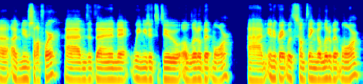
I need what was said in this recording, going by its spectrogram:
uh, a new software and then we needed to do a little bit more and integrate with something a little bit more.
